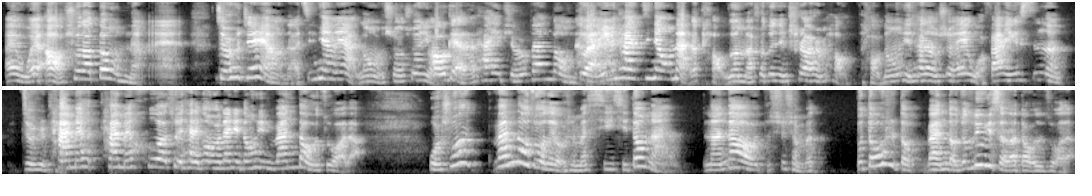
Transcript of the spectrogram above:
哎，我也哦，说到豆奶，就是这样的。今天维雅跟我说说有哦，我给了他一瓶豌豆奶。对，因为他今天我们俩就讨论嘛，说最近吃到什么好好东西，他就说，哎，我发了一个新的，就是他还没他还没喝，所以他就跟我说，但这东西是豌豆做的。我说豌豆做的有什么稀奇？豆奶难道是什么？不都是豆豌豆，就绿色的豆子做的？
